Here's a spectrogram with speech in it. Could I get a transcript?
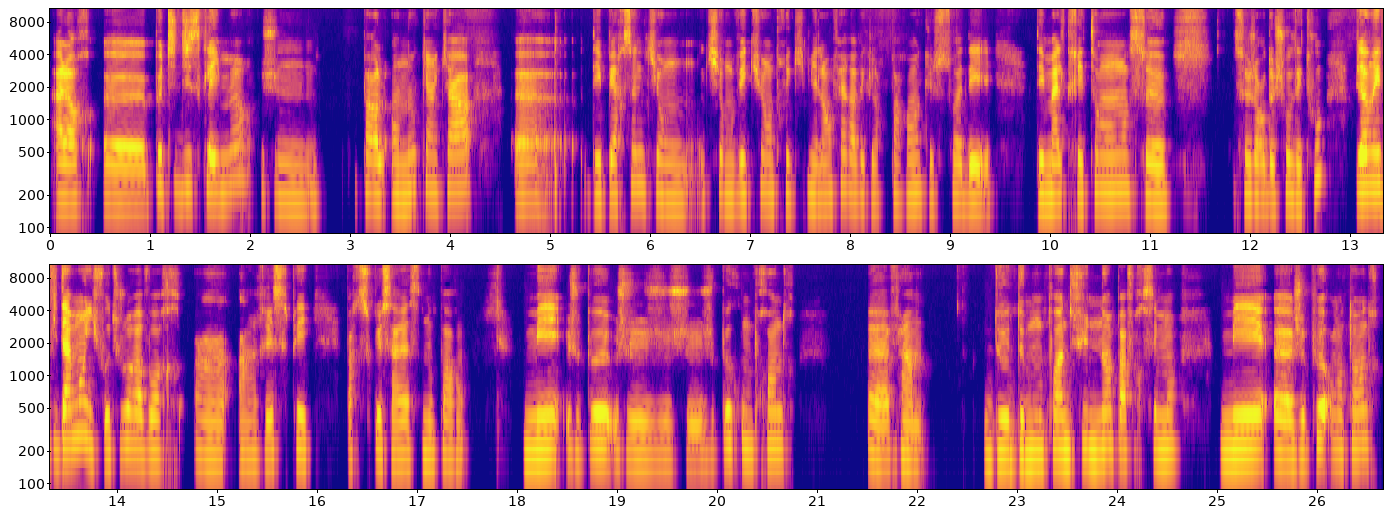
Alors, petit disclaimer, je ne parle en aucun cas, des personnes qui ont vécu entre guillemets «l'enfer» avec leurs parents, que ce soit des des maltraitances, ce genre de choses et tout. Bien évidemment, il faut toujours avoir un respect parce que ça reste nos parents. Mais je peux je peux comprendre, heu, enfin, de mon point de vue, non, pas forcément, mais heu, je peux entendre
